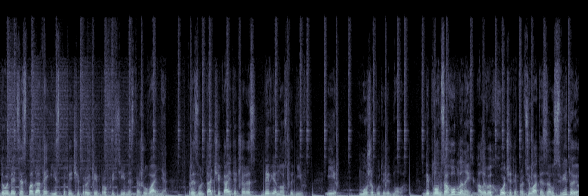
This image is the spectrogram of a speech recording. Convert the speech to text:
доведеться складати іспити чи пройти професійне стажування. Результат чекайте через 90 днів. І може бути відмова. Диплом загублений, але ви хочете працювати за освітою?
